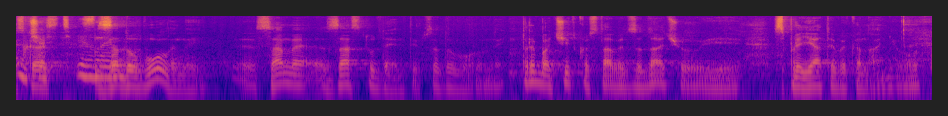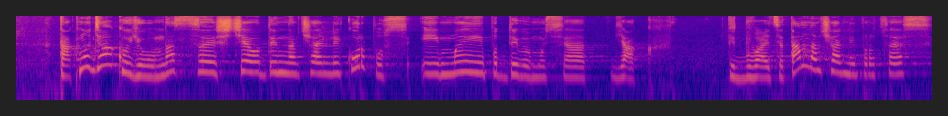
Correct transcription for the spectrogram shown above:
сказати, участь із ними. задоволений. Саме за студентів задоволений. Треба чітко ставити задачу і сприяти виконанню. От. Так, ну дякую. У нас е, ще один навчальний корпус, і ми подивимося, як відбувається там навчальний процес.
